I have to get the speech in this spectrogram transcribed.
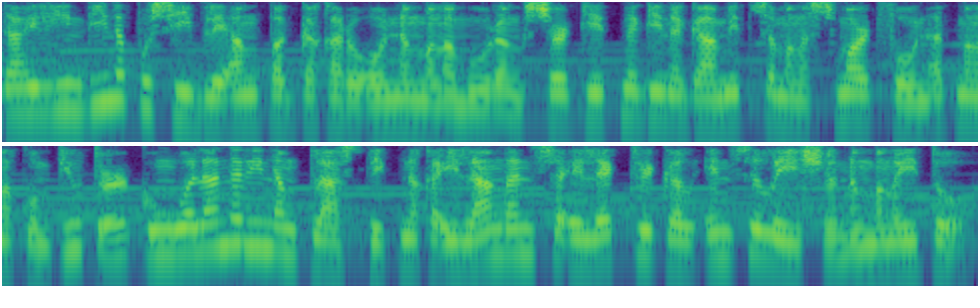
dahil hindi na posible ang pagkakaroon ng mga murang circuit na ginagamit sa mga smartphone at mga computer kung wala na rin ang plastic na kailangan sa electrical insulation ng mga ito.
